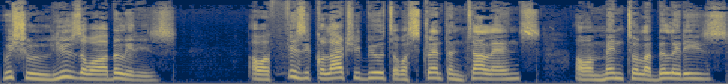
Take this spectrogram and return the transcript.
we should use our abilities, our physical attributes, our strength and talents, our mental abilities,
